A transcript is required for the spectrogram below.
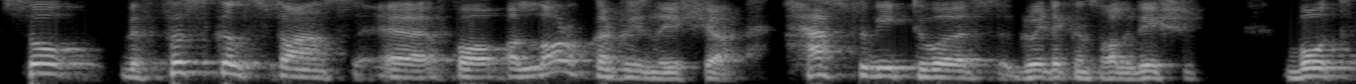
So the fiscal stance uh, for a lot of countries in Asia has to be towards greater consolidation, both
